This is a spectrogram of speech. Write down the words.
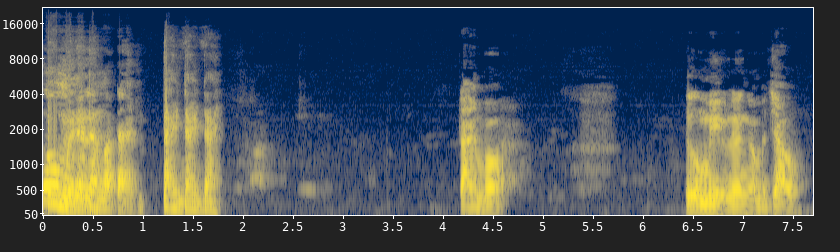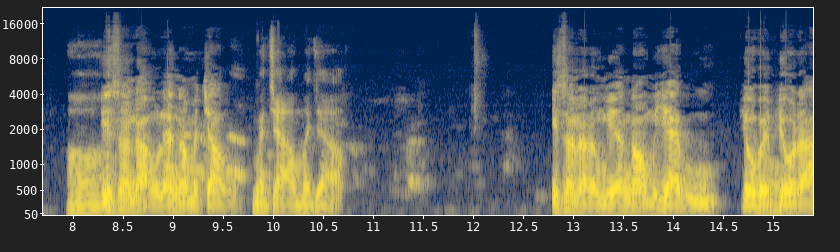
သူ့မိနဲ့လည်းငါတိုင်တိုင်တိုင်တိုင်တိုင်ပေါ့သူ့အမေကိုလည်းငါမကြောက်ဟောဘူးအေးစန္ဒာကိုလည်းငါမကြောက်ဘူးမကြောက်မကြောက်အေးစန္ဒာတော့မေကငါ့ကိုမရိုက်ဘူးပြောပဲပြောတာ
